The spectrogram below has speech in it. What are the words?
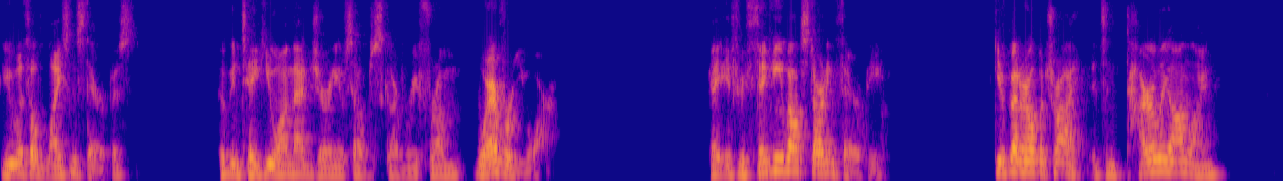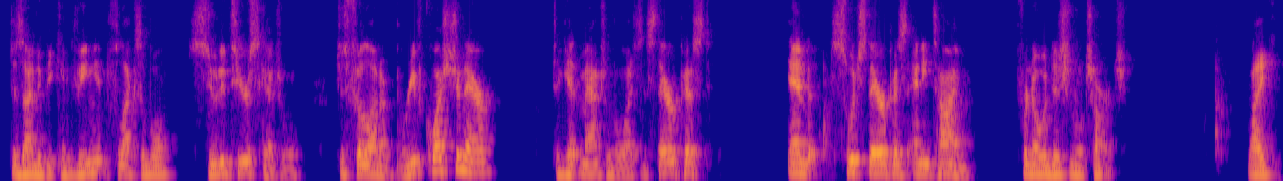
you with a licensed therapist who can take you on that journey of self discovery from wherever you are Okay, if you're thinking about starting therapy, give BetterHelp a try. It's entirely online, designed to be convenient, flexible, suited to your schedule. Just fill out a brief questionnaire to get matched with a licensed therapist and switch therapists anytime for no additional charge. Like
